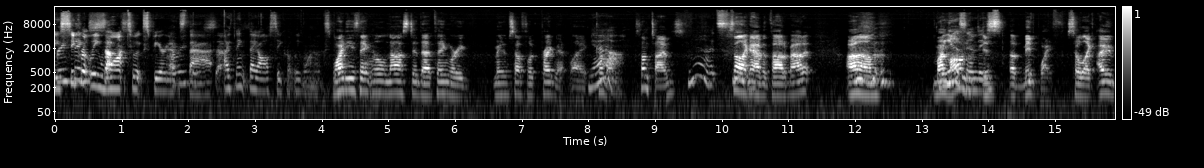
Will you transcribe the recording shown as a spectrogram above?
everything secretly sucks. want to experience Everything that. sucks. I think they all secretly want to experience. Why do you think that. Lil Nas did that thing where he made himself look pregnant? Like, come Yeah. on. Sometimes. Yeah, it's. It's not like I haven't thought about it. Um, my mom envy. is a midwife, so like I,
